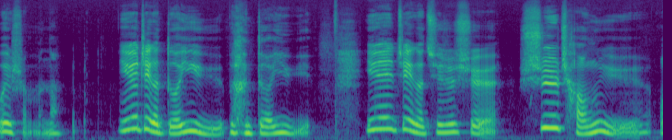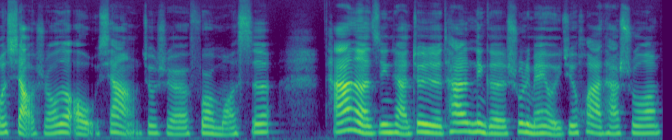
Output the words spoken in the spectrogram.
为什么呢？因为这个得益于得益于，因为这个其实是师承于我小时候的偶像，就是福尔摩斯。他呢，经常就是他那个书里面有一句话，他说，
